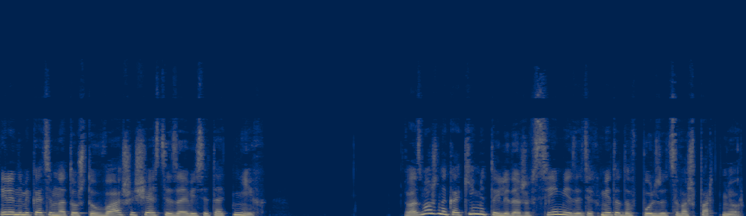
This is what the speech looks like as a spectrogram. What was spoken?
или намекать им на то, что ваше счастье зависит от них – Возможно, какими-то или даже всеми из этих методов пользуется ваш партнер.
